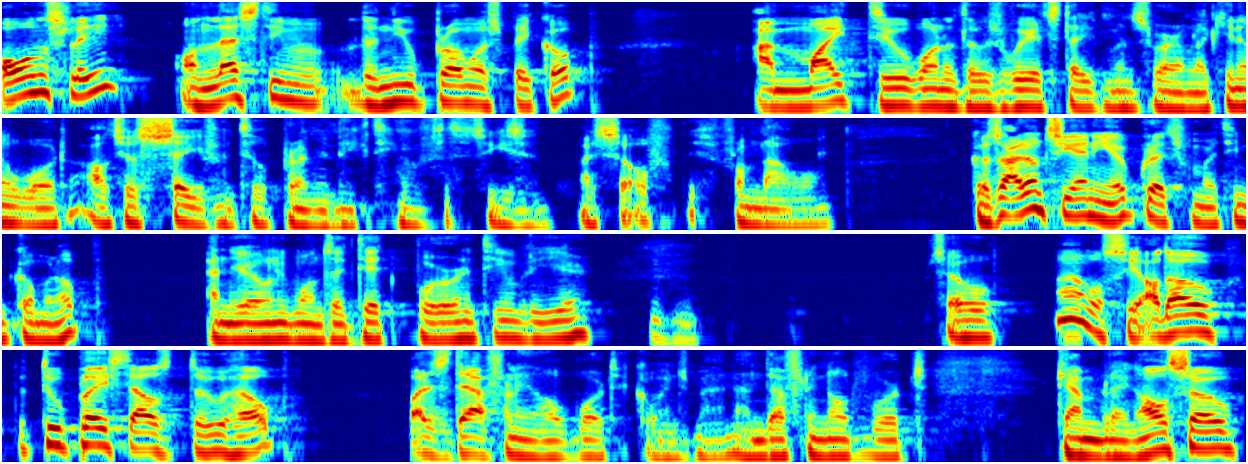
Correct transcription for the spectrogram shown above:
honestly, unless the, the new promos pick up, I might do one of those weird statements where I'm like, you know what, I'll just save until Premier League team of the season myself from now on because I don't see any upgrades for my team coming up, and the only ones I did were in Team of the Year. Mhm. So uh, we'll see. Although the two playstyles do help, but it's definitely not worth the coins, man, and definitely not worth gambling. Also,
